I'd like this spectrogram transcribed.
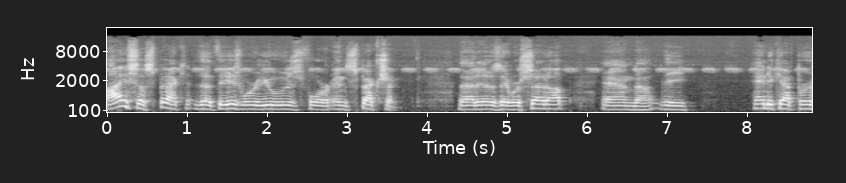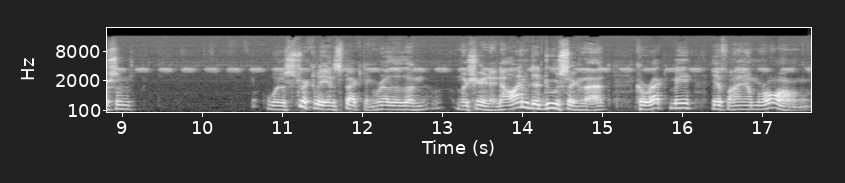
I suspect that these were used for inspection. That is, they were set up and uh, the handicapped person was strictly inspecting rather than machining. Now I'm deducing that. Correct me if I am wrong.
